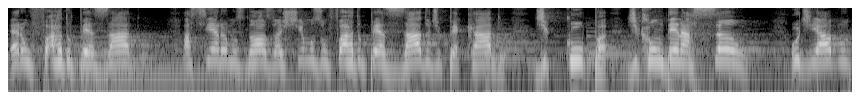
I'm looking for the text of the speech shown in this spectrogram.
Era um fardo pesado. Assim éramos nós, nós tínhamos um fardo pesado de pecado, de culpa, de condenação. O diabo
